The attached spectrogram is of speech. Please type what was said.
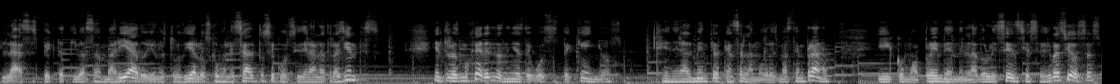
Las expectativas han variado y en nuestro día los jóvenes altos se consideran atrayentes. Entre las mujeres, las niñas de huesos pequeños generalmente alcanzan la madurez más temprano y como aprenden en la adolescencia a ser graciosas,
